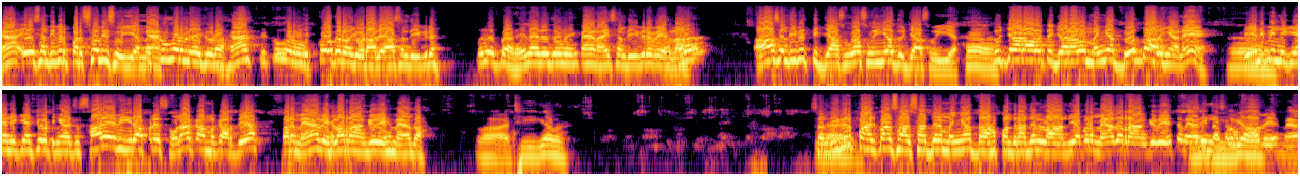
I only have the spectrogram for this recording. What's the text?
ਹੈ ਇਹ ਸੰਦੀਪ ਪਰਸੋਂ ਦੀ ਸੂਈ ਆ ਮੈਂ। ਇੱਕੋ ਘਰ ਲੈ ਜੋੜਾ। ਹੈਂ? ਇੱਕੋ ਘਰੋਂ। ਇੱਕੋ ਘਰੋਂ ਜੋੜਾ ਲਿਆ ਸੰਦੀਪ। ਉਹਨੇ ਭੈਣੇ ਲੈ ਰਹੇ ਦੋਵੇਂ। ਭੈਣਾ ਹੀ ਸੰਦੀਪ ਵੇਖ ਲਾ। ਹਾਂ। ਆ ਸੰਦੀਪ ਤੀਜਾ ਸੂਆ ਸੂਈ ਆ ਦੂਜਾ ਸੂਈ ਆ। ਹਾਂ। ਦੂਜਾ ਨਾਲੋਂ ਤੀਜਾ ਨਾਲੋਂ ਮਈਆਂ ਦੁੱਧ ਵਾਲੀਆਂ ਨੇ। ਇਹ ਨਹੀਂ ਵੀ ਨਿੱਕੀਆਂ ਨਿੱਕੀਆਂ ਝੋਟੀਆਂ ਚ ਸਾਰੇ ਵੀਰ ਆਪਣੇ ਸੋਹਣਾ ਕੰਮ ਕਰਦੇ ਆ ਪਰ ਮੈਂ ਵੇਖ ਲਾ ਰੰਗ ਵੇਖ ਮੈਂ ਦਾ। ਵਾਹ ਠੀਕ ਆ ਫਿਰ। ਸੰਦੀਪ ਵੀਰ 5 5 7 7 ਦਿਨ ਮਈਆਂ 10 15 ਦਿਨ ਲਾਉਂਦੀਆਂ ਪਰ ਮੈਂ ਤਾਂ ਰੰਗ ਵੇਖ ਤੇ ਮੈਂ ਦੀ ਨਹੀਂ, ਨਸਲ ਆ। ਵਿਖਾ ਵੇਖ ਮੈਂ।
